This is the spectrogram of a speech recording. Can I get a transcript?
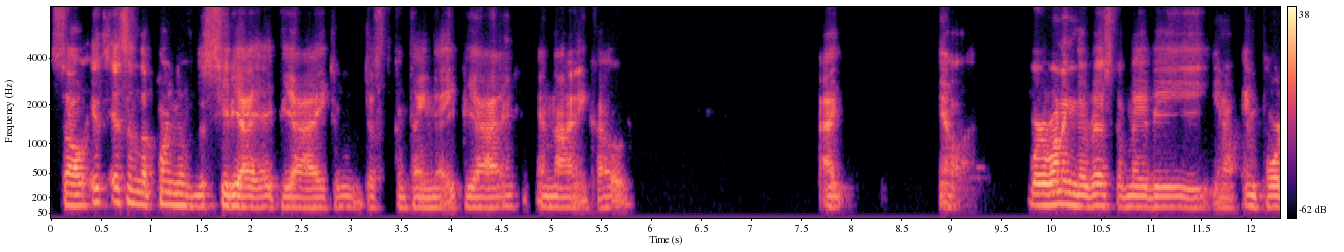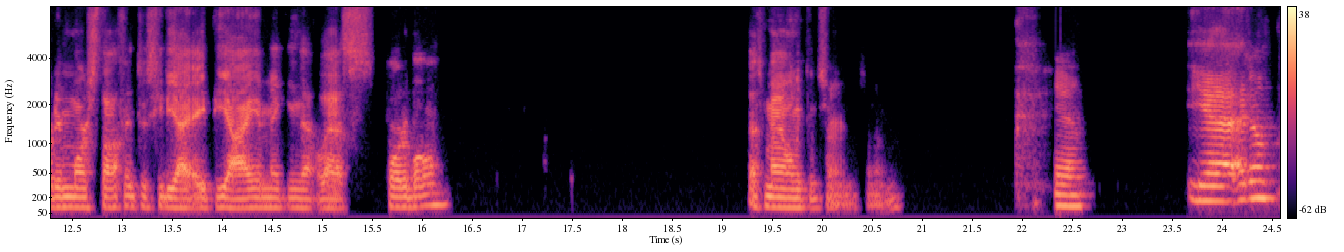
So it isn't the point of the CDI API to just contain the API and not any code. I, you know, we're running the risk of maybe, you know, importing more stuff into CDI API and making that less portable. That's my only concern. So. Yeah. Yeah, I don't.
